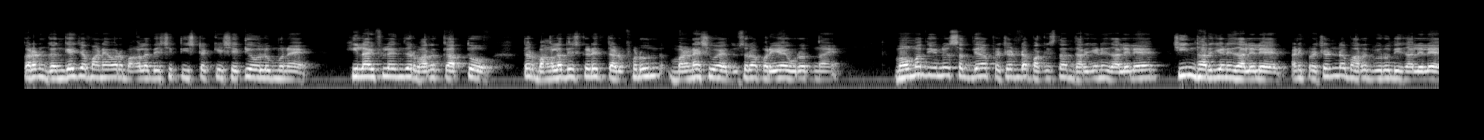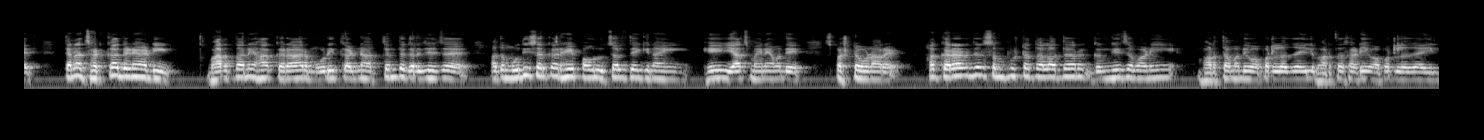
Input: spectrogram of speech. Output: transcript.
कारण गंगेच्या पाण्यावर बांगलादेशची तीस टक्के शेती अवलंबून आहे. ही लाईफलाईन जर भारत कापतो तर बांगलादेशकडे तडफडून मरण्याशिवाय दुसरा पर्याय उरत नाही. मोहम्मद युनुस सध्या प्रचंड पाकिस्तान धार्जिणे झालेले आहेत चीन धार्जिणे झालेले आहेत आणि प्रचंड भारत विरोधी झालेले आहेत. त्यांना झटका देण्यासाठी भारताने हा करार मोडीत काढणं अत्यंत गरजेचं आहे. आता मोदी सरकार हे पाऊल उचलते की नाही हे याच महिन्यामध्ये स्पष्ट होणार आहे. हा करार जर संपुष्टात आला तर गंगेचं पाणी भारतामध्ये वापरलं जाईल भारतासाठी वापरलं जाईल.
